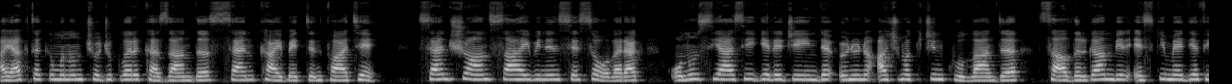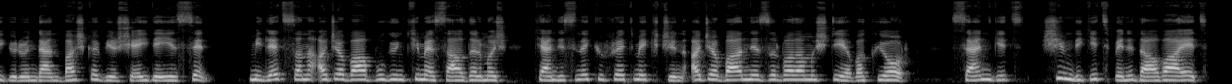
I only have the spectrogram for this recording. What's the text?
Ayak takımının çocukları kazandı, sen kaybettin Fatih. Sen şu an sahibinin sesi olarak onun siyasi geleceğinde önünü açmak için kullandığı saldırgan bir eski medya figüründen başka bir şey değilsin. Millet sana acaba bugün kime saldırmış, kendisine küfretmek için acaba ne zırvalamış diye bakıyor. Sen git, şimdi git beni dava et.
